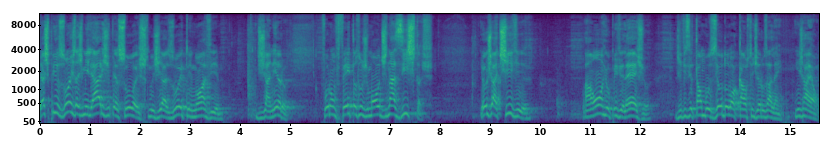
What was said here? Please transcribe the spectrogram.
E as prisões das milhares de pessoas nos dias 8 e 9 de janeiro foram feitas nos moldes nazistas. Eu já tive a honra e o privilégio de visitar o Museu do Holocausto em Jerusalém, em Israel.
